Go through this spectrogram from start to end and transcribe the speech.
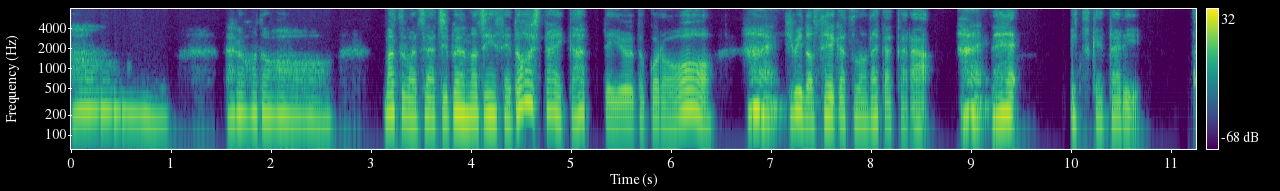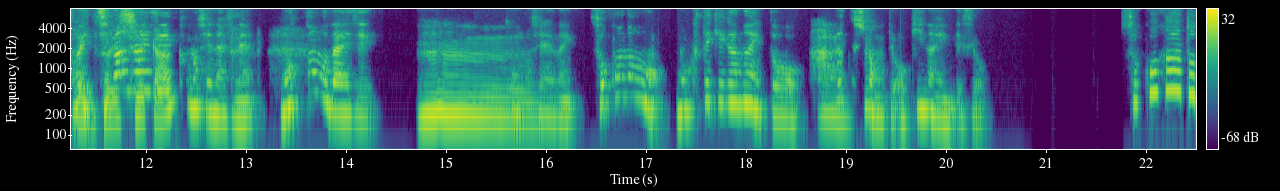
うんなるほど。まずはじゃあ自分の人生どうしたいかっていうところを、はい。日々の生活の中からはい。ね、見つけたり、これ一番大事かもしれないですね。最も大事うーん。かもしれない。そこの目的がないと、はい。アクションって起きないんですよ。そこが整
